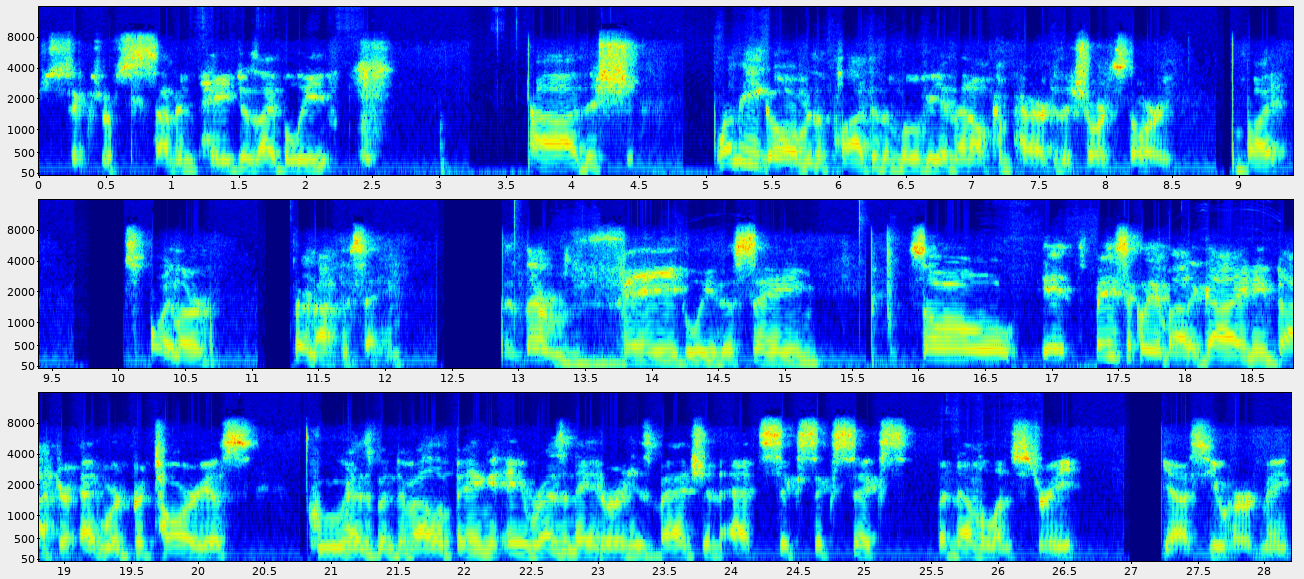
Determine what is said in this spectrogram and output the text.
six or seven pages, I believe. Uh, the sh- let me go over the plot of the movie, and then I'll compare it to the short story. But spoiler, they're not the same. They're vaguely the same. So it's basically about a guy named Dr. Edward Pretorius who has been developing a resonator in his mansion at 666 Benevolent Street. Yes, you heard me.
